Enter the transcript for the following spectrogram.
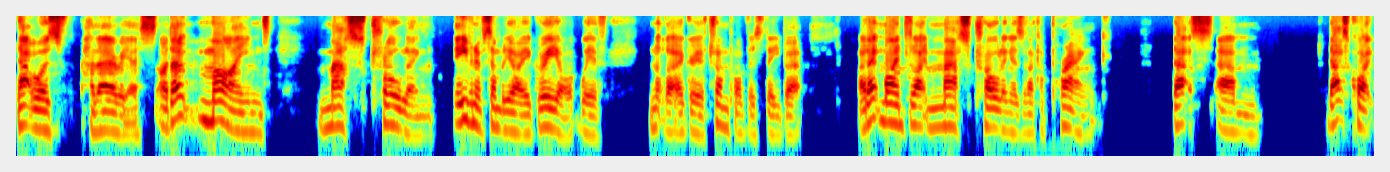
that was hilarious. I don't mind mass trolling, even if somebody I agree with. Not that I agree with Trump, obviously, but I don't mind like mass trolling as like a prank. That's um, that's quite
